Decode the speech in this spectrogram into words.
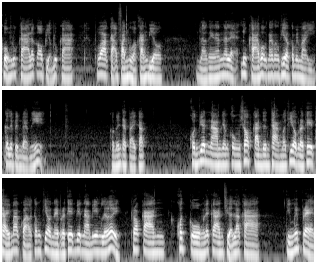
โกงลูกค้าแล้วก็เอาเปรียบลูกค้า เพราะว่ากะฟันหัวครั้งเดียว หลังจากนั้นนั่นแหละลูกค้าพวกนักท่องเที่ยวก็ไม่มาอีกก็เลยเป็นแบบนี้คอมเมนต์ถัดไปครับคนเวียดนามยังคงชอบการเดินทางมาเที่ยวประเทศไทยมากกว่าท่องเที่ยวในประเทศเวียดนามเองเลย เพราะการคดโกงและการเฉือนราคา จึงไม่แปลก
